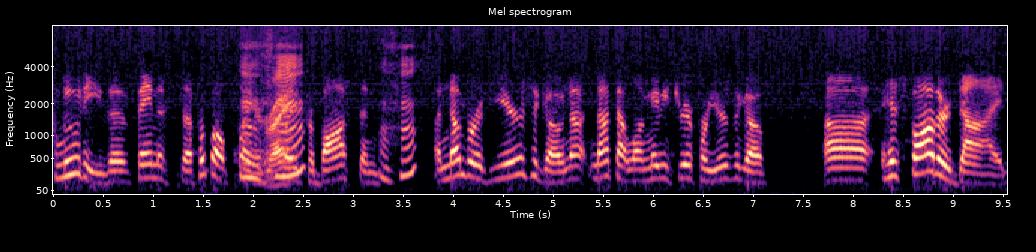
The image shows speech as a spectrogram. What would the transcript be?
Flutie, the famous uh, football player mm-hmm. right. for Boston, mm-hmm. a number of years ago, not not that long, maybe three or four years ago. Uh, his father died,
